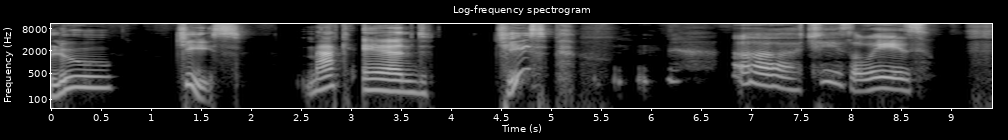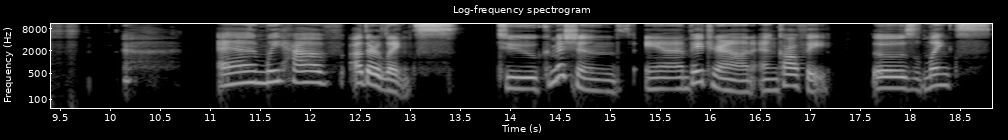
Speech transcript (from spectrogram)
Blue Cheese. Mac and Cheese? Oh, jeez Louise. And we have other links to commissions and Patreon and Ko-fi. Those links,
